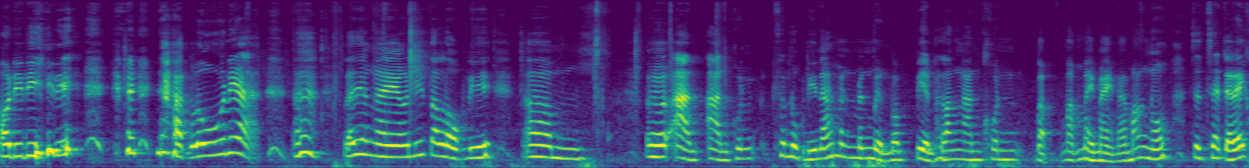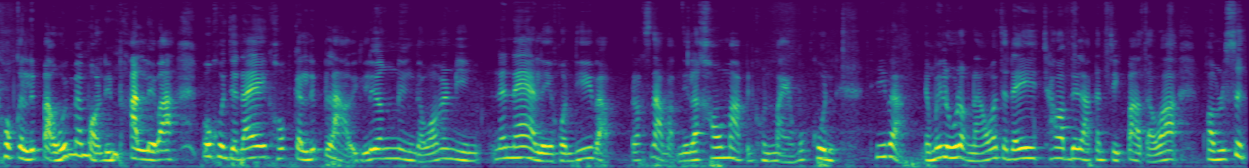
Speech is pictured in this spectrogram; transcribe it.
เอาดีๆดิอยากรู้เนี่ยแล้วยังไงวันนี้ตลกดีอืม เอออ่านอ่านคนสนุกดีนะ มันมันเหมือนแบบเปลี่ยนพลังงานคนแบบมาใหม่ ๆ มาบ้างเนาะจะจะจะได้คบกันหรือเปล่าหุ้ยแม่หมอดินพันเลยว่าพวกคุณจะได้คบกันหรือเปล่าอีกเรื่องหนึ่งแต่ว่ามันมีแน่ ๆ เลยคนที่แบบลักษณะแบบนี้แล้วเข้ามาเป็นคนใหม่ของพวกคุณที่แบบ ยังไม่รู้หรอกนะว่าจะได้ชอบได้รักกันจริงเปล่าแต่ว่าความรู้สึก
